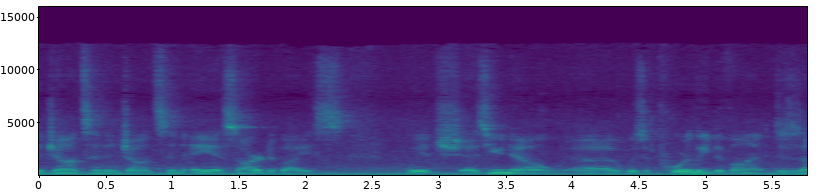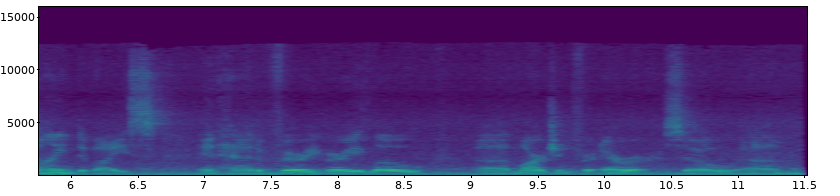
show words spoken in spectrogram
the Johnson & Johnson ASR device, which, as you know, uh, was a poorly designed device and had a very, very low uh, margin for error. So, um,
